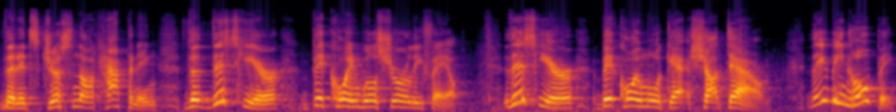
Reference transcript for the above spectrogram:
that it's just not happening that this year Bitcoin will surely fail. This year Bitcoin will get shut down. They've been hoping.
